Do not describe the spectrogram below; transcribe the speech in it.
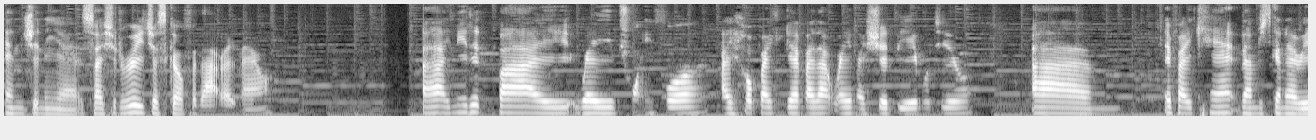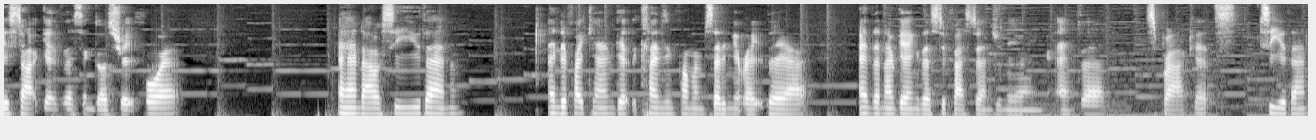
engineer, so I should really just go for that right now. Uh, I need it by wave 24. I hope I can get by that wave. I should be able to. Um, if I can't, then I'm just gonna restart, get this, and go straight for it. And I'll see you then. And if I can get the cleansing foam, I'm setting it right there. And then I'm getting this to faster engineering and then sprockets. See you then.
